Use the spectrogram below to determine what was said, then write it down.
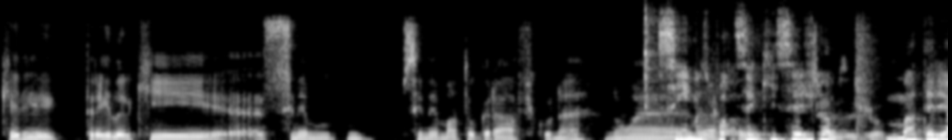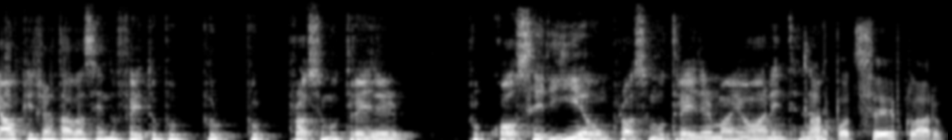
Aquele trailer que é cinem- cinematográfico, né? Não é. Sim, mas é pode ser que seja material que já estava sendo feito pro, pro, pro próximo trailer, pro qual seria um próximo trailer maior, entendeu? Ah, pode ser, claro.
